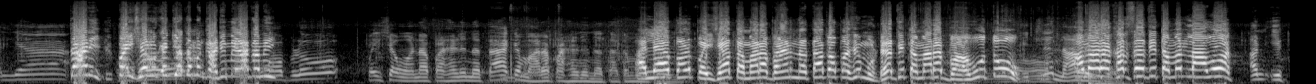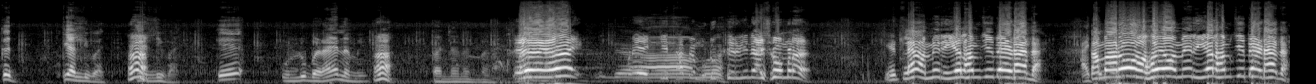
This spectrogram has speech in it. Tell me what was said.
અલ્યા. તારી પૈસા લો કે જો તમે ગાડી મેળા તમે. પૈસા ઓના પાહેણે નતા કે મારા પાહેણે નતા તમે અલ્યા પણ પૈસા તમારા ભાણ નતા તો પછી મોઢેથી તમારા ભાવું તું. એટલે ના અમારા ખર્ચાથી તમને લાવો અને એક જ પહેલી વાત પહેલી વાત કે ઉલ્લુ બનાય ને અમે હા. કંડન જ બનાય એ એકી થાપે મોઢું ફેરવી નાખ્યો હમણાં. એટલે અમે રિયલ સમજી બેઠા હતા. તમારો અહોયો અમે રિયલ સમજી બેઠા હતા.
